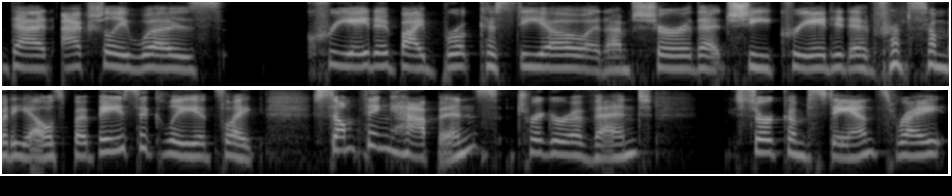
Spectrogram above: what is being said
that actually was created by Brooke Castillo, and I'm sure that she created it from somebody else. But basically, it's like something happens, trigger event, circumstance, right?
